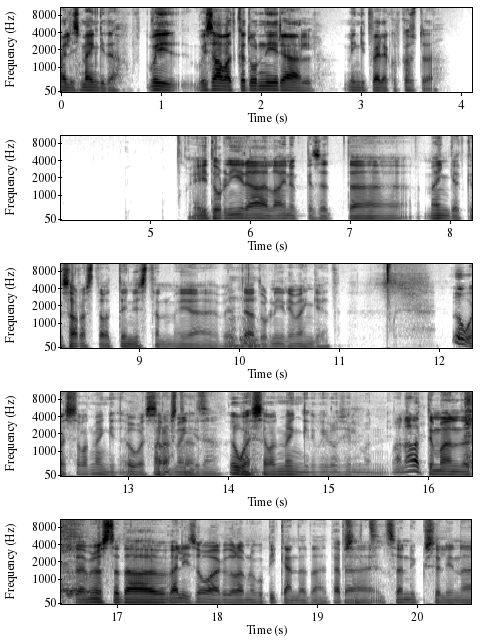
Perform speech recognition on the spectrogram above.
hallis mängida või, või saavad ka turniiri ajal mingit väljakut kasutada? ei, turniiri ajal ainukesed äh, mängijad, kes harrastavad tennist, on meie WTA mm -hmm. turniiri mängijad õues saavad mängida. õues saavad mängida, jah. õues saavad mängida, kui ilus ilm on. ma olen alati mõelnud, et minu arust seda välishooaega tuleb nagu pikendada, et, et see on üks selline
